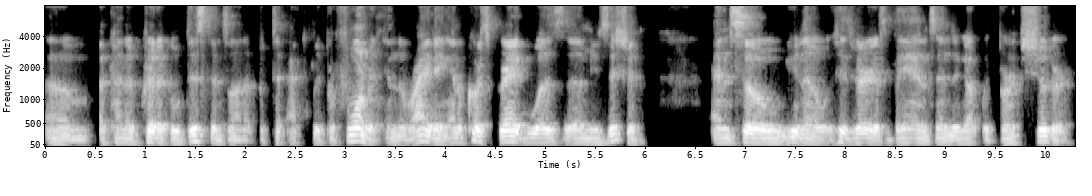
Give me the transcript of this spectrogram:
um, a kind of critical distance on it, but to actually perform it in the writing. And of course, Greg was a musician. And so, you know, his various bands ending up with Burnt Sugar,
